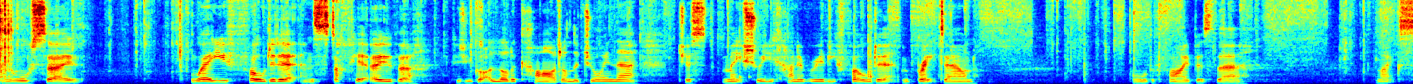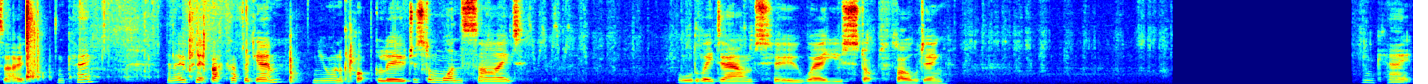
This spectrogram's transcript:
And also, where you've folded it and stuck it over, because you've got a lot of card on the join there, just make sure you kind of really fold it and break down all the fibres there like so okay? And open it back up again. You want to pop glue just on one side all the way down to where you stopped folding. Okay.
